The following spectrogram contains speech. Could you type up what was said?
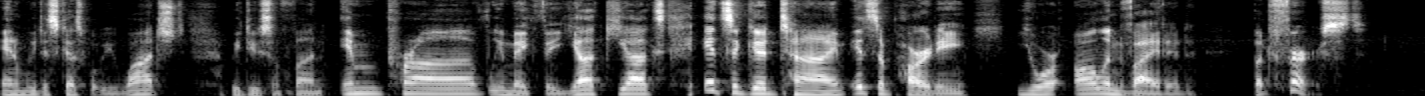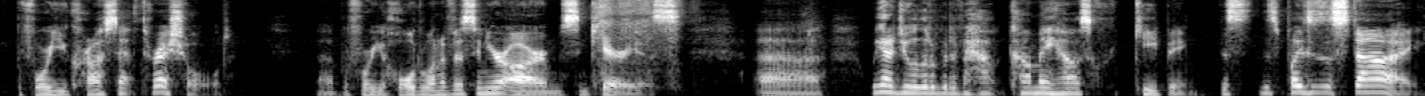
and we discuss what we watched. We do some fun improv, we make the yuck yucks. It's a good time, it's a party. You are all invited. But first, before you cross that threshold, uh, before you hold one of us in your arms and carry us. Uh, we got to do a little bit of hou- Kame housekeeping. This this place is a sty,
